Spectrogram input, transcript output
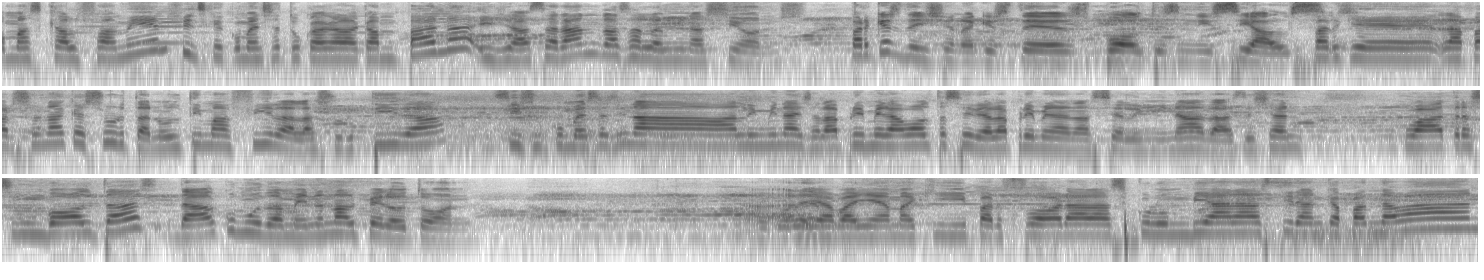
com a escalfament fins que comença a tocar la campana i ja seran les eliminacions. Per què es deixen aquestes voltes inicials? Perquè la persona que surt en última fila a la sortida, si s'ho comencessin a eliminar ja la primera volta, seria la primera en ser eliminada. Es deixen 4 o 5 voltes d'acomodament en el pelotón. Ara ja veiem aquí per fora les colombianes tirant cap endavant,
